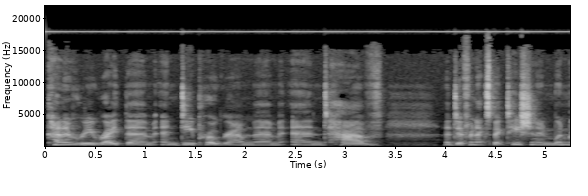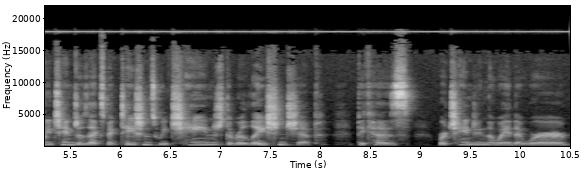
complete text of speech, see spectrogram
kind of rewrite them and deprogram them and have a different expectation. And when we change those expectations, we change the relationship because we're changing the way that we're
